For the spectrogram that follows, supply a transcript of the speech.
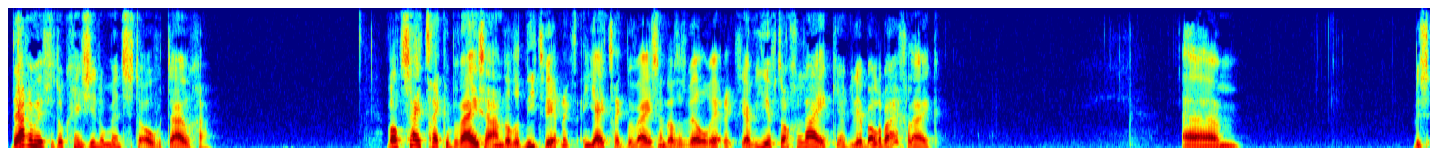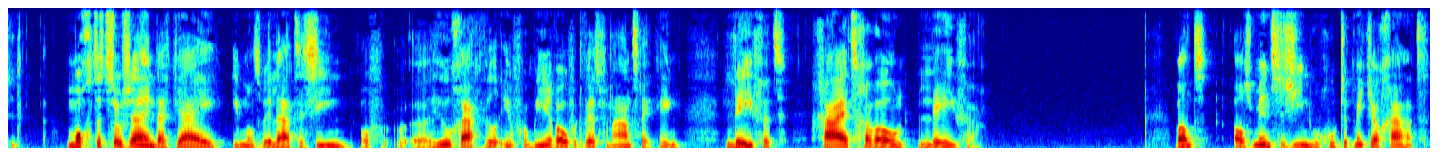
Daarom heeft het ook geen zin om mensen te overtuigen. Want zij trekken bewijzen aan dat het niet werkt. En jij trekt bewijzen aan dat het wel werkt. Ja, wie heeft dan gelijk? Ja, jullie hebben allebei gelijk. Ehm, dus mocht het zo zijn dat jij iemand wil laten zien of uh, heel graag wil informeren over de wet van aantrekking, leef het. Ga het gewoon leven. Want als mensen zien hoe goed het met jou gaat,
